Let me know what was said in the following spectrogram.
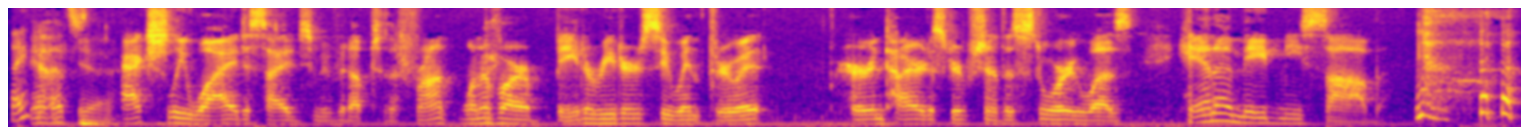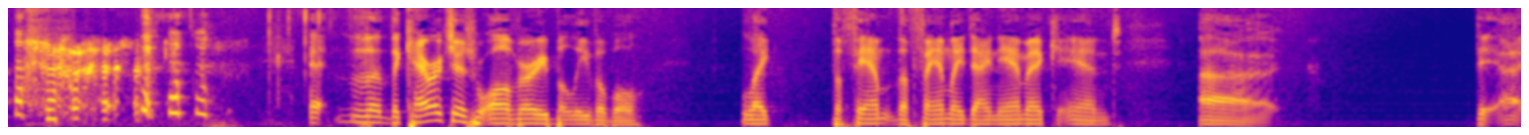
Thank yeah, that's yeah. actually why I decided to move it up to the front. One of our beta readers who went through it, her entire description of the story was Hannah made me sob. Eh, the the characters were all very believable, like the fam the family dynamic and uh, they, uh,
